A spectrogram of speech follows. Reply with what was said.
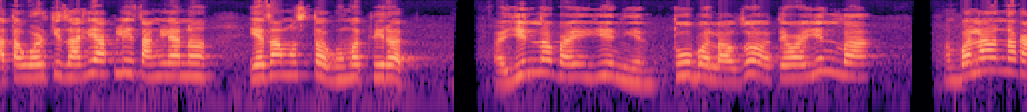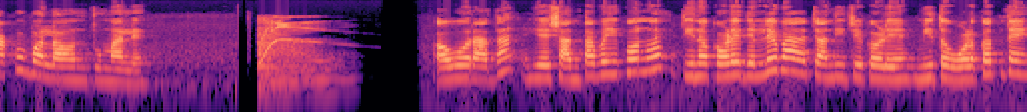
आता ओळखी झाली आपली चांगल्यानं. ये जा मस्त घुमत फिरत. येईन ना बाई येईन येईन. तू बोलाव जो तेव्हा येईन बा. बोलाव ना काकू बोलावून तुम्हाला. अहो राधा हे शांताबाई कोण वर तिनं कळे दिले बा चांदीचे कळे. मी तर ओळखत नाही.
